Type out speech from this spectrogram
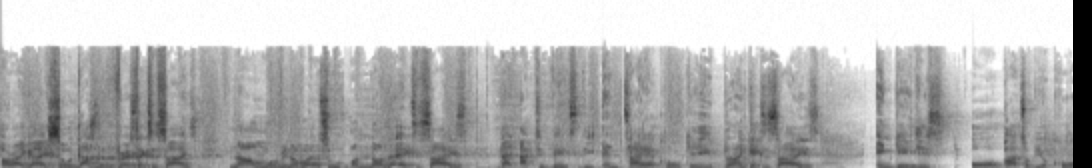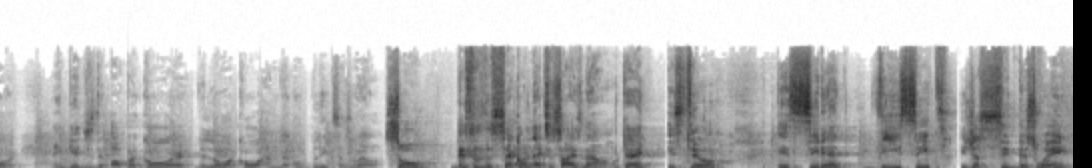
All right, guys, so that's the first exercise. Now moving over to another exercise that activates the entire core, okay? A plank exercise engages all parts of your core. Engages the upper core, the lower core, and the obliques as well. So this is the second exercise now, okay? It's still a seated V seat. You just sit this way,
